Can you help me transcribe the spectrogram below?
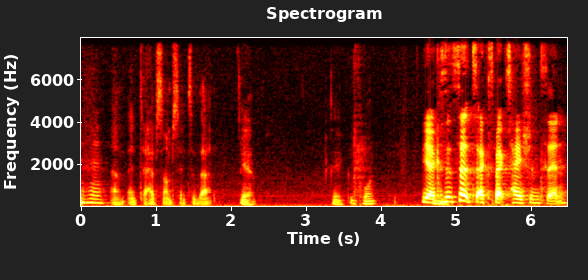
Mhm. um, and to have some sense of that. yeah, yeah. Good point. Yeah, because it sets expectations then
